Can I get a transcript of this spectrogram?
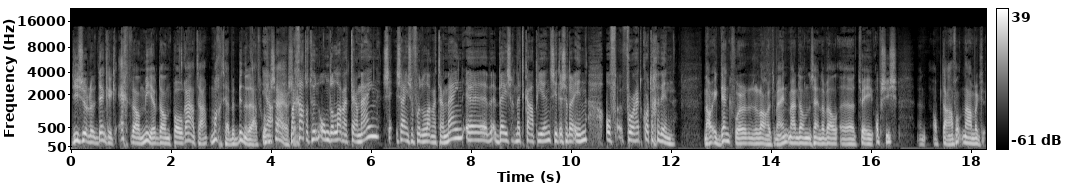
die zullen denk ik echt wel meer dan pro rata macht hebben binnen de Raad van Commissarissen. maar gaat het hun om de lange termijn? Zijn ze voor de lange termijn eh, bezig met KPN? Zitten ze erin? Of voor het korte gewin? Nou, ik denk voor de lange termijn. Maar dan zijn er wel uh, twee opties op tafel. Namelijk uh,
